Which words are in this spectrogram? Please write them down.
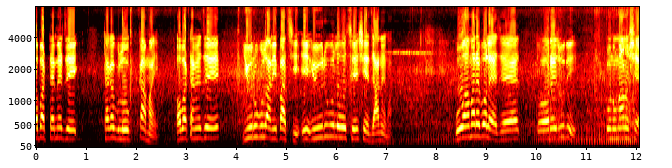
ওভার টাইমের যে টাকাগুলো কামাই ওভার টাইমে যে ইউরোগুলো আমি পাচ্ছি, এই ইউরোগুলো হচ্ছে সে জানে না। ও আমারে বলে যে, তোরে যদি কোনো মানুষে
